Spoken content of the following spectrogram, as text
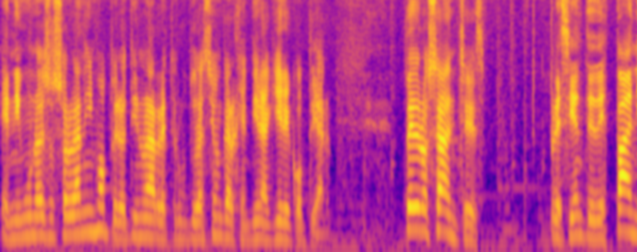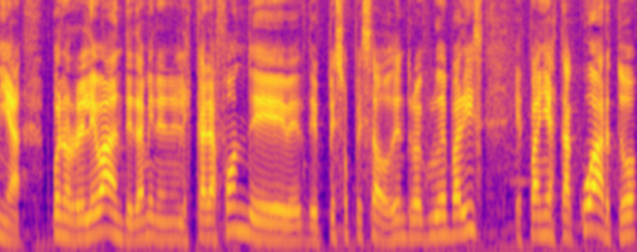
en ninguno de esos organismos, pero tiene una reestructuración que Argentina quiere copiar. Pedro Sánchez, presidente de España, bueno, relevante también en el escalafón de, pesos pesados dentro del Club de París. España está cuarto.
